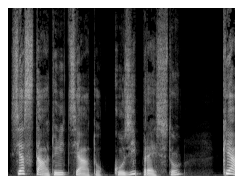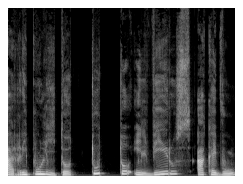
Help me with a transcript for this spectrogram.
sia stato iniziato così presto che ha ripulito tutto il virus HIV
